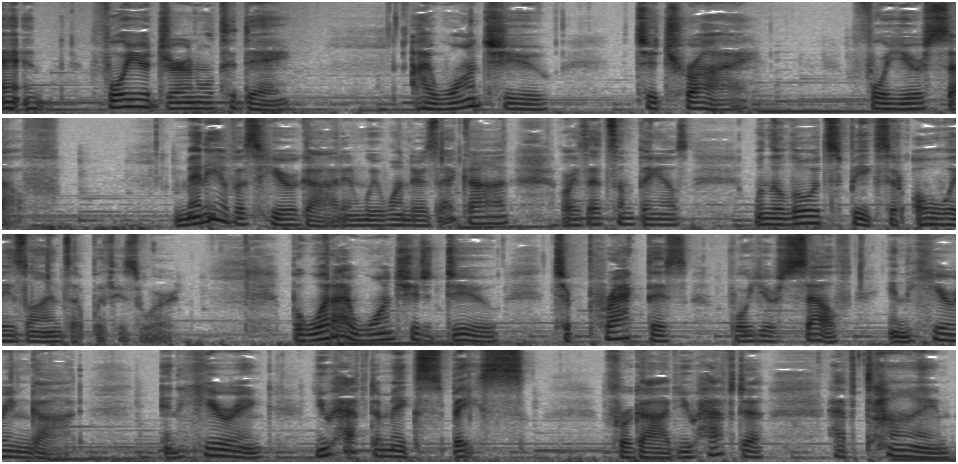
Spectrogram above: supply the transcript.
And for your journal today, I want you to try for yourself. Many of us hear God and we wonder, is that God or is that something else? When the Lord speaks, it always lines up with His Word. But what I want you to do to practice for yourself in hearing God, in hearing, you have to make space for God. You have to have time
